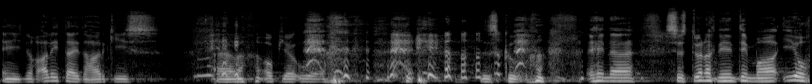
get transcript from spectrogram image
en jy het nog al die tyd hartjies uh, op jou oë. ja. Dis cool. En uh soos 2019 maar joh,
